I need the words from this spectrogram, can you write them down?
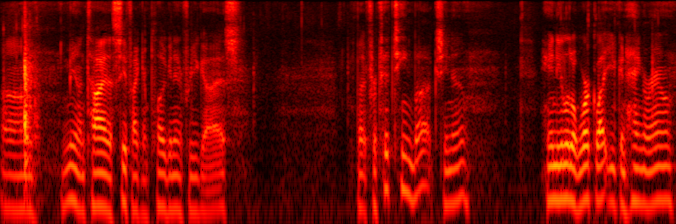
Um, let me untie this, see if I can plug it in for you guys. But for 15 bucks, you know, handy little work light you can hang around.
